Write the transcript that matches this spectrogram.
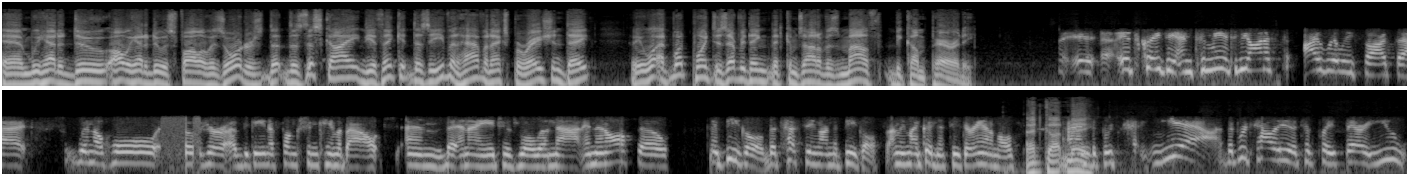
and we had to do all we had to do was follow his orders. Does this guy? Do you think it? Does he even have an expiration date? I mean, at what point does everything that comes out of his mouth become parody? It, it's crazy. And to me, to be honest, I really thought that when the whole exposure of the gain of function came about and the NIH's role in that, and then also the beagle, the testing on the beagles. I mean, my goodness, these are animals. That got me. And the brut- yeah, the brutality that took place there. You,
